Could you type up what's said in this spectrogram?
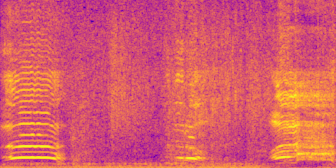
아! 아!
